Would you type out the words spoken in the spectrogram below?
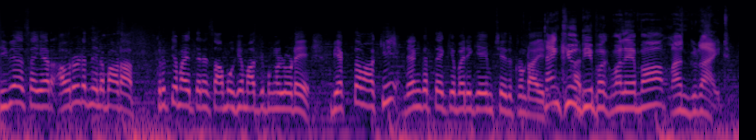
ദിവ്യ സയ്യർ അവരുടെ നിലപാട് കൃത്യമായി തന്നെ സാമൂഹ്യ മാധ്യമങ്ങളിലൂടെ വ്യക്തമാക്കി രംഗത്തേക്ക് വരികയും ചെയ്തിട്ടുണ്ടായിരുന്നു. Thank you Deepak Malayamma and good night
